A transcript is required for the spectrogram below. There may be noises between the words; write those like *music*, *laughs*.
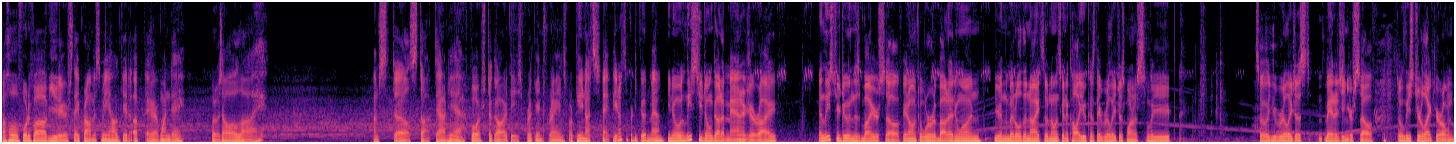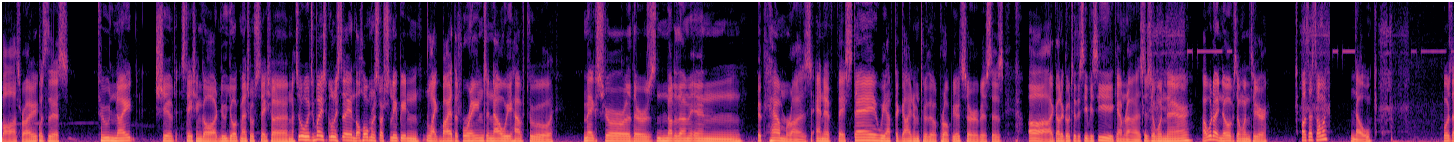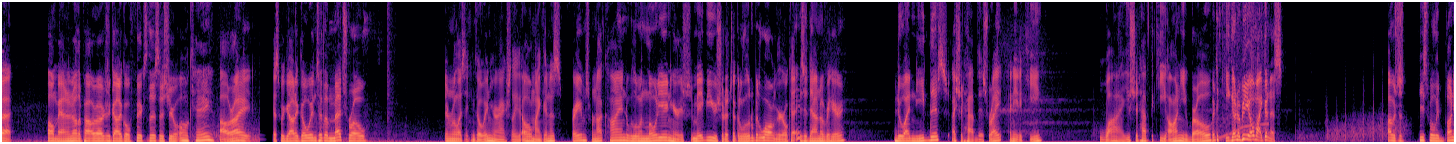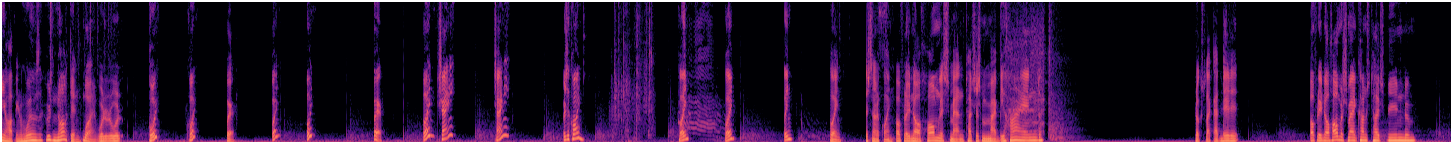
A whole 45 years they promised me I'll get up there one day, but it was all a lie. I'm still stuck down here, forced to guard these freaking trains for peanuts. Hey, peanuts are pretty good, man. You know, at least you don't got a manager, right? At least you're doing this by yourself. You don't have to worry about anyone. You're in the middle of the night, so no one's going to call you because they really just want to sleep. So you're really just managing yourself. So at least you're like your own boss, right? What's this? Two night shift station guard, New York Metro Station. So it's basically saying the homeless are sleeping like by the trains and now we have to make sure there's none of them in the cameras and if they stay we have to guide them to the appropriate services. Oh i gotta go to the cvc cameras. Is someone there? How would i know if someone's here? Oh is that someone? No. What was that? Oh man another power outage. Gotta go fix this issue. Okay all right. Guess we gotta go into the metro. Didn't realize i can go in here actually. Oh my goodness frames were not kind when loading in here. Maybe you should have took it a little bit longer, okay? Is it down over here? Do I need this? I should have this, right? I need a key. Why? You should have the key on you, bro. Where the key gonna be? Oh my goodness. I was just peacefully bunny hopping. Who's knocking? What? What? What? Coin? Coin? Where? Coin? Coin? Where? Coin? Shiny? Shiny? Where's the coin? Coin? Coin? Coin? Coin. That's not a coin. Hopefully no homeless man touches my behind. Looks like I did it. Hopefully no homeless man comes touch me in the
